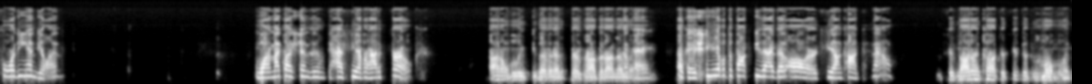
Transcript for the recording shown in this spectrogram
for the ambulance. One of my questions is, has she ever had a stroke? I don't believe she's ever had a stroke, not that I know. Okay. Okay. Is she able to talk to you guys at all, or is she unconscious now? She's not unconscious, she's just mumbling.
